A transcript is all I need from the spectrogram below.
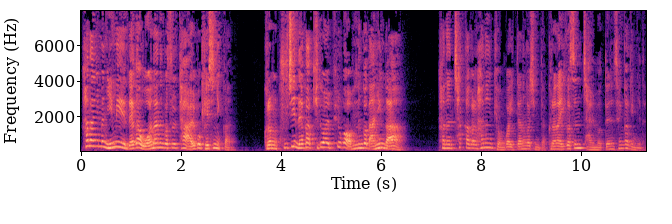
하나님은 이미 내가 원하는 것을 다 알고 계시니까 그러면 굳이 내가 기도할 필요가 없는 것 아닌가 하는 착각을 하는 경우가 있다는 것입니다. 그러나 이것은 잘못된 생각입니다.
